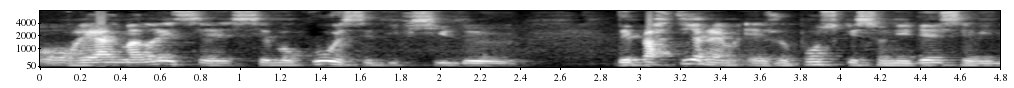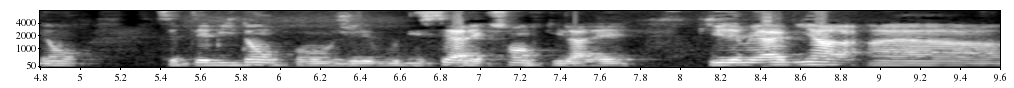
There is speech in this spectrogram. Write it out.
au Real Madrid, c'est beaucoup et c'est difficile de, de partir. Et, je pense que son idée, c'est évident. C'est évident, comme je vous disais, Alexandre, qu'il allait, qu'il aimerait bien euh,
